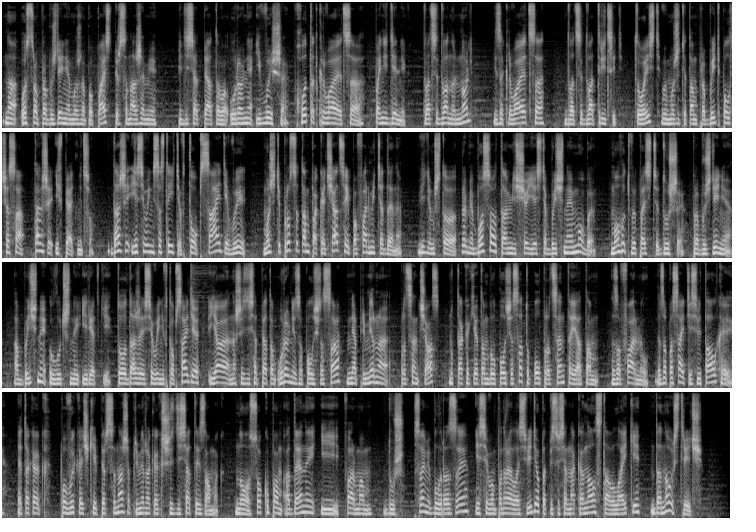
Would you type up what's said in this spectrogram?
На остров пробуждения можно попасть персонажами 55 уровня и выше. Вход открывается в понедельник 22.00 и закрывается 22.30. То есть вы можете там пробыть полчаса. Также и в пятницу. Даже если вы не состоите в топ-сайде, вы можете просто там покачаться и пофармить адены. Видим, что кроме боссов там еще есть обычные мобы. Могут выпасть души, пробуждение, обычный, улучшенный и редкий. То даже если вы не в топ-сайде, я на 65 уровне за полчаса, у меня примерно процент час. Ну так как я там был полчаса, то полпроцента я там зафармил. Запасайтесь виталкой. Это как по выкачке персонажа, примерно как 60 замок. Но с окупом Адены и фармом душ. С вами был Розе. Если вам понравилось видео, подписывайся на канал, ставь лайки. До новых встреч!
